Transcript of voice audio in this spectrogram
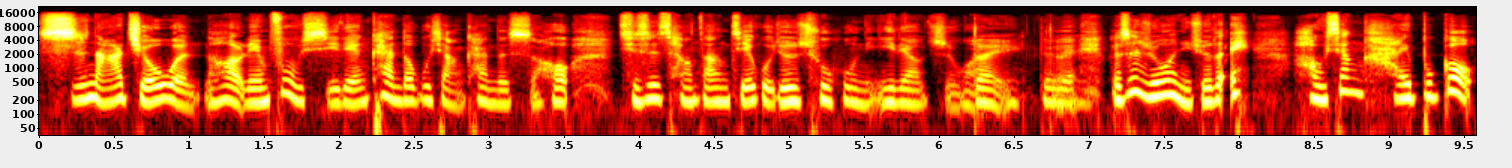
十拿九稳，然后连复习连看都不想看的时候，其实常常结果就是出乎你意料之外，对，对不对？可是如果你觉得哎好像还不够，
